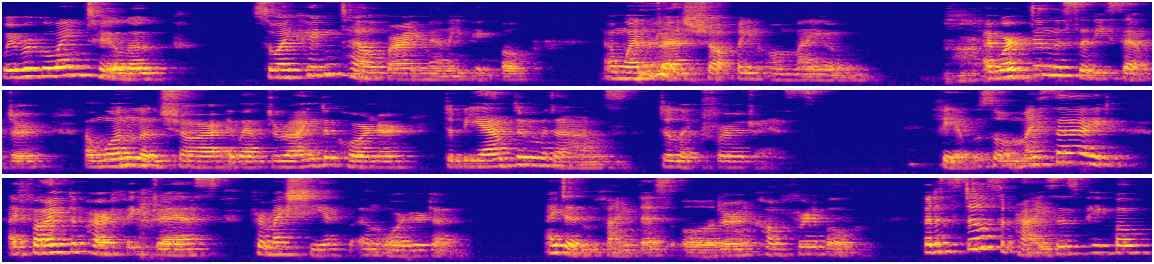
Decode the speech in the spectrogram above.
We were going to elope, so I couldn't tell very many people and went dress shopping on my own. I worked in the city centre, and one lunch hour I went around the corner to Biento Madame's to look for a dress. Fate was on my side. I found the perfect dress for my shape and ordered it. I didn't find this odd or uncomfortable, but it still surprises people.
